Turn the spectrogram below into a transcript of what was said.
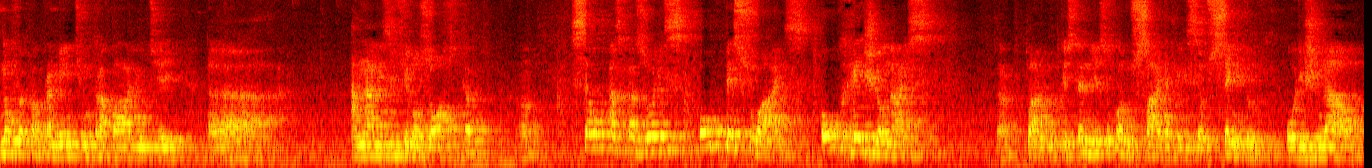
não foi propriamente um trabalho de uh, análise filosófica, uh, são as razões ou pessoais ou regionais. Uh, claro, o cristianismo, quando sai daquele seu centro original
